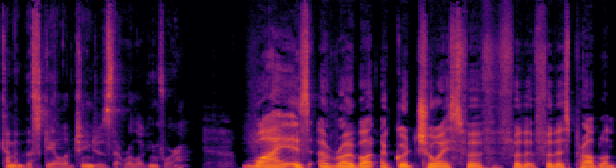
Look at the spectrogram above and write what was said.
kind of the scale of changes that we're looking for. Why is a robot a good choice for for the, for this problem?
